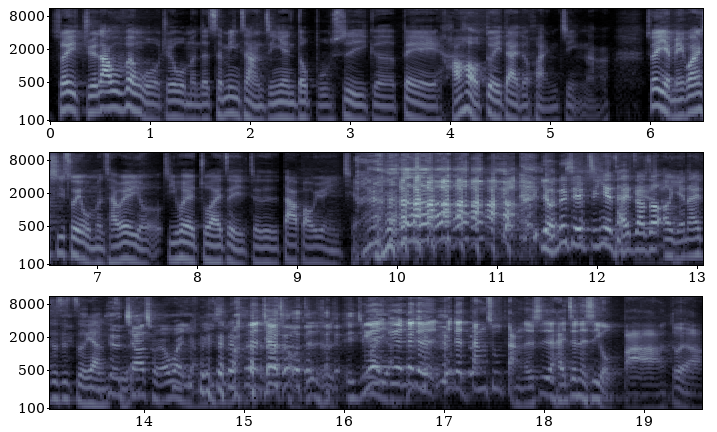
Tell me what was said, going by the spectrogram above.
所以绝大部分，我觉得我们的生命成长经验都不是一个被好好对待的环境啊。所以也没关系，所以我们才会有机会坐在这里，就是大抱怨以前，有那些经验才知道说哦，原来就是这样子。家丑要外扬，家丑真的是，因为因为那个那个当初挡的是还真的是有疤，对啊，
